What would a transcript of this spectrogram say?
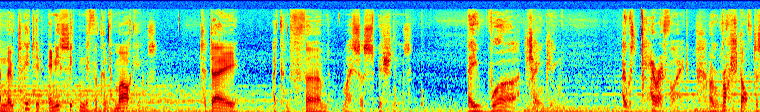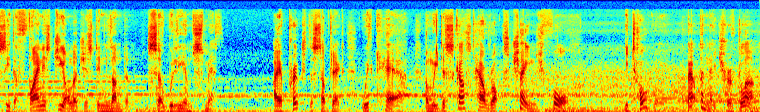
and notated any significant markings. Today, I confirmed my suspicions. They were changing. I was terrified and rushed off to see the finest geologist in London, Sir William Smith. I approached the subject with care and we discussed how rocks change form. He told me about the nature of glass,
